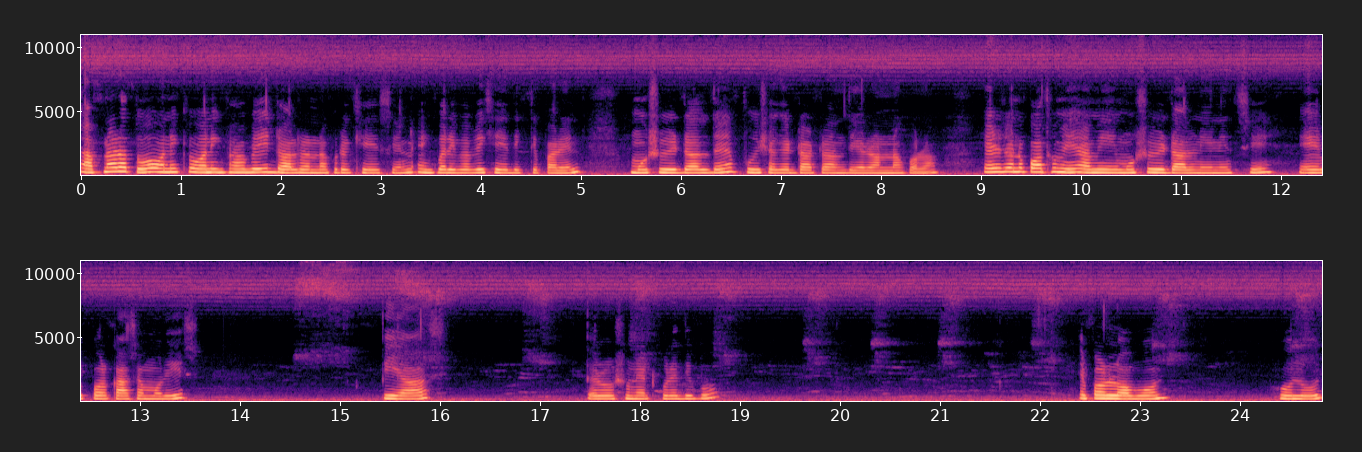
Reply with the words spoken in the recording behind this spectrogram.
আপনারা তো অনেকে অনেকভাবেই ডাল রান্না করে খেয়েছেন, একবার এভাবে খেয়ে দেখতে পারেন। মুসুরির ডাল দিয়ে পুঁই শাকের ডাটা দিয়ে রান্না করা। এর জন্য প্রথমে আমি মুসুরির ডাল নিয়ে নিচ্ছি। এরপর কাঁচামরিচ, পেঁয়াজ, রসুন অ্যাড করে দিব। এরপর লবণ, হলুদ,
